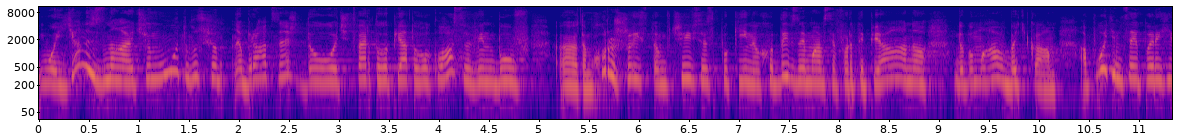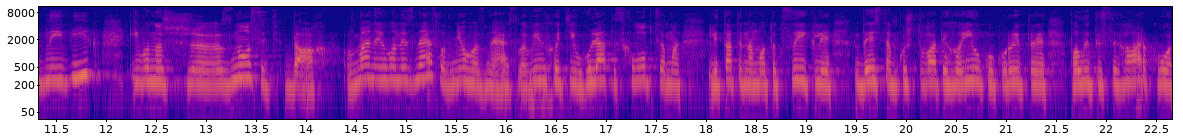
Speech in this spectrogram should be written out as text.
Ой, я не знаю чому, тому що брат, знаєш, до 4-5 класу він був е, там хорошистом, вчився спокійно, ходив, займався фортепіано, допомагав батькам. А потім цей перехідний вік, і воно ж е, зносить дах. В мене його не знесло, в нього знесло. Він хотів гуляти з хлопцями, літати на мотоциклі, десь там куштувати горілку, курити, палити сигарку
